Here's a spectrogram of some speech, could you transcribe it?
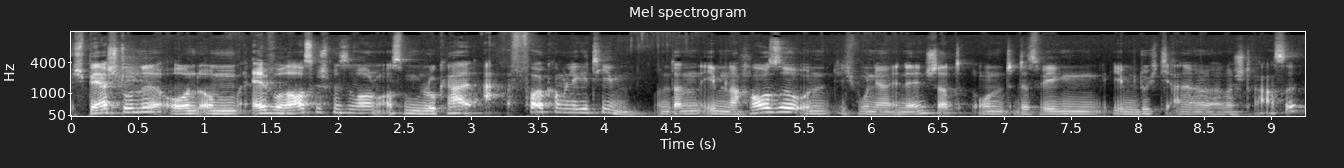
Sperrstunde und um 11 Uhr rausgeschmissen worden aus dem Lokal. Ah, Vollkommen legitim. Und dann eben nach Hause und ich wohne ja in der Innenstadt und deswegen eben durch die eine oder andere Straße.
